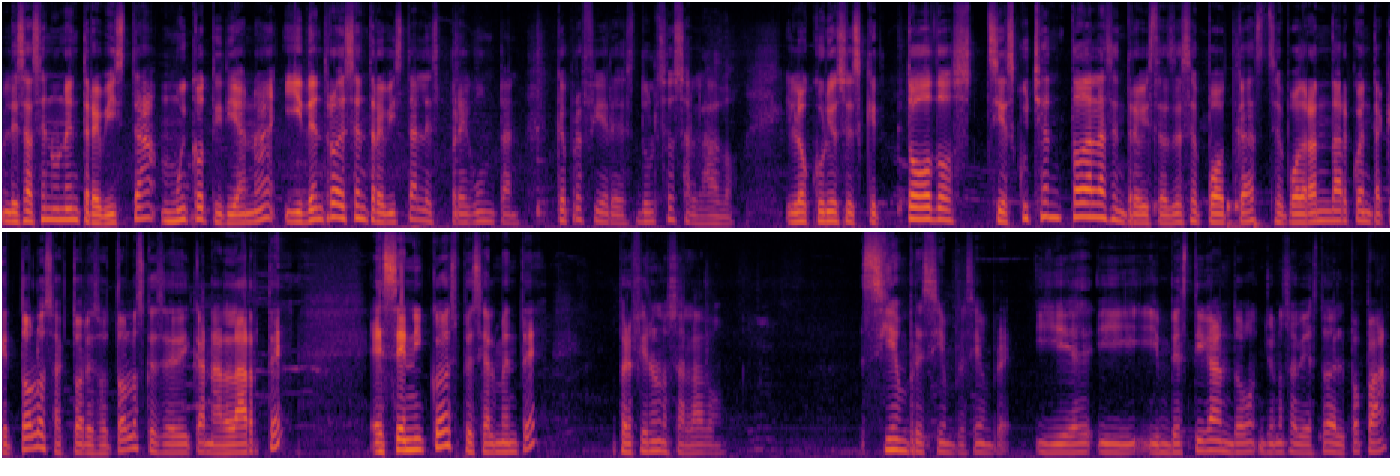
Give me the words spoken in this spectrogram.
Les hacen una entrevista muy cotidiana y dentro de esa entrevista les preguntan, ¿qué prefieres, dulce o salado? Y lo curioso es que todos, si escuchan todas las entrevistas de ese podcast, se podrán dar cuenta que todos los actores o todos los que se dedican al arte, escénico especialmente, prefieren lo salado. Siempre, siempre, siempre. Y, eh, y investigando, yo no sabía esto del papá,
